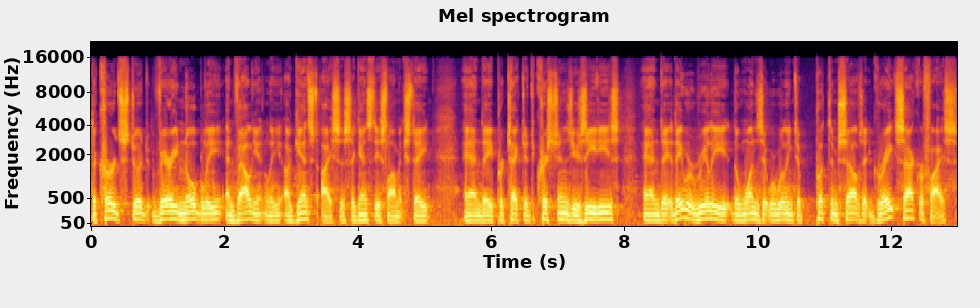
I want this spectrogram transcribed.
The Kurds stood very nobly and valiantly against ISIS, against the Islamic State, and they protected Christians, Yazidis, and they, they were really the ones that were willing to put themselves at great sacrifice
